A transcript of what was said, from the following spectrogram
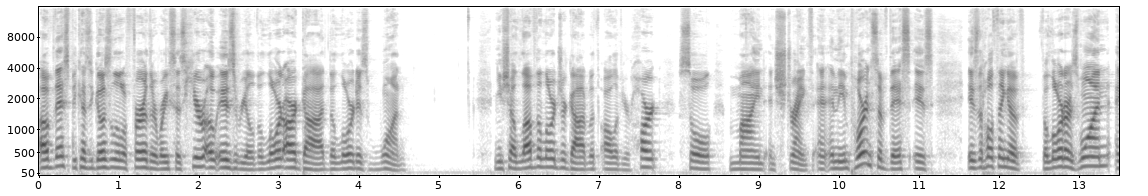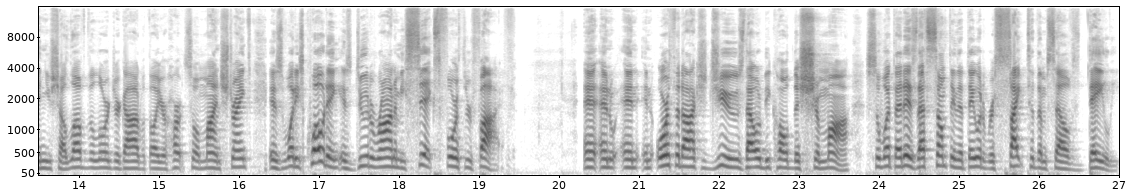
of this because he goes a little further where he says, Hear, O Israel, the Lord our God, the Lord is one. And you shall love the Lord your God with all of your heart, soul, mind, and strength. And, and the importance of this is, is the whole thing of the Lord is one, and you shall love the Lord your God with all your heart, soul, mind, strength, is what he's quoting is Deuteronomy 6, 4 through 5. And, and, and in Orthodox Jews, that would be called the Shema. So, what that is, that's something that they would recite to themselves daily.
